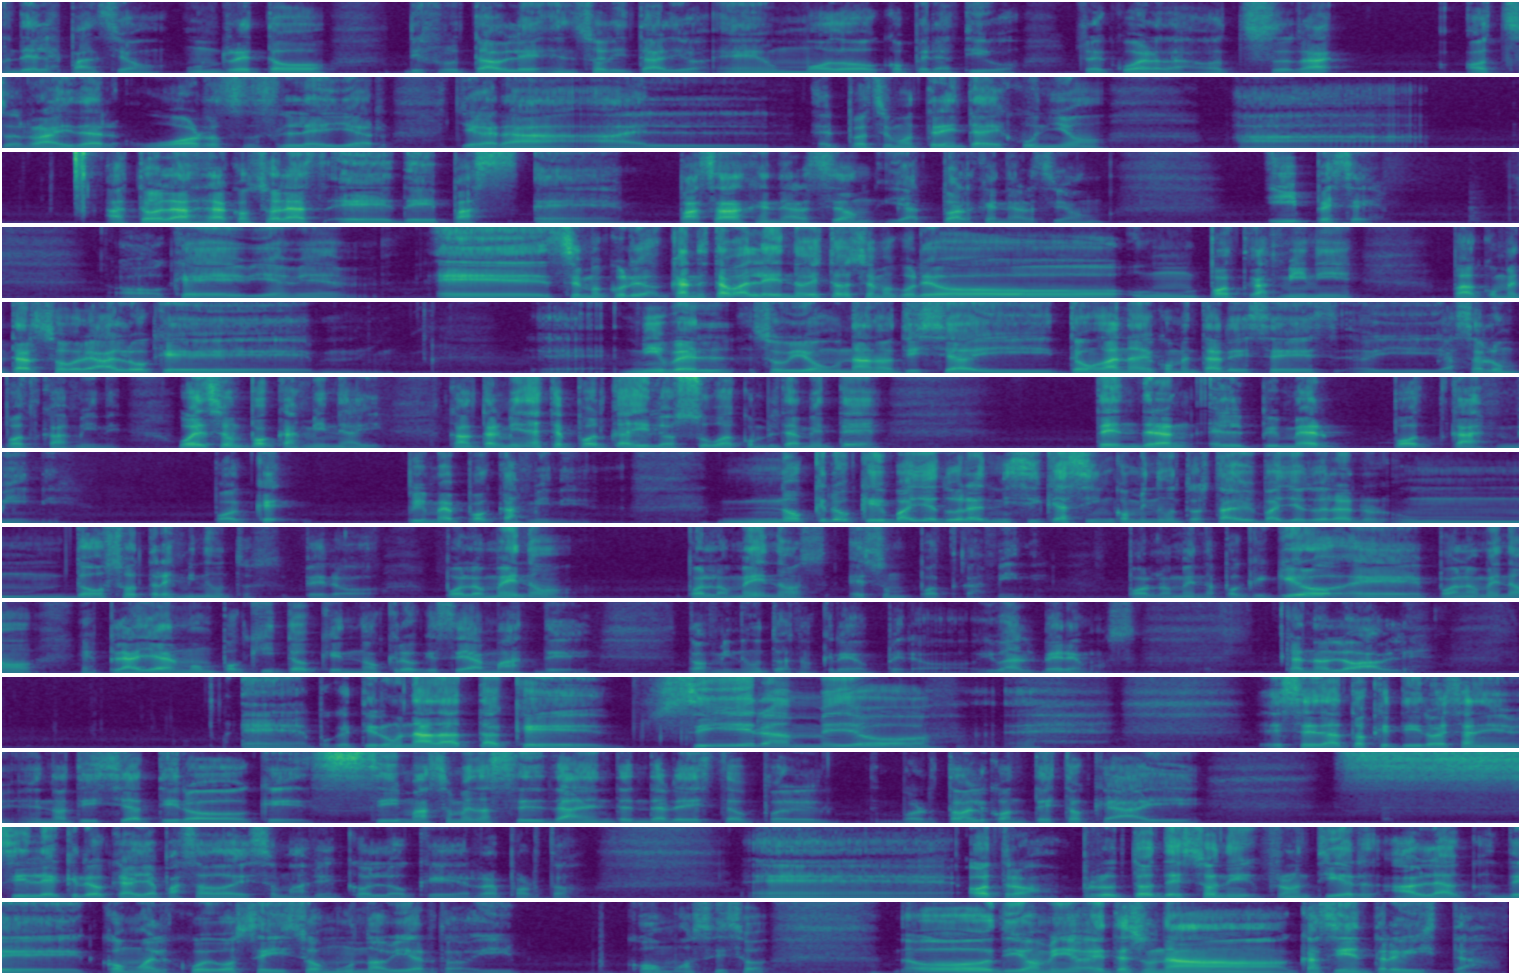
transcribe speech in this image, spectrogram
de la expansión. Un reto disfrutable en solitario, en un modo cooperativo. Recuerda, Rider World Slayer llegará el, próximo 30 de junio a, a todas las, consolas eh, de eh, pasada generación y actual generación y PC. Ok, bien, bien. Eh, se me ocurrió, cuando estaba leyendo esto, se me ocurrió un podcast mini para comentar sobre algo que eh, Nivel subió una noticia y tengo ganas de comentar ese y hacerlo un podcast mini. Voy a hacer un podcast mini ahí. Cuando termine este podcast y lo suba completamente, tendrán el primer podcast mini. ¿Por qué? primer podcast mini. No creo que vaya a durar ni siquiera 5 minutos, tal vez vaya a durar 2 o 3 minutos, pero por lo menos, por lo menos es un podcast mini. Por lo menos, porque quiero eh, por lo menos explayarme un poquito, que no creo que sea más de 2 minutos, no creo, pero igual veremos. Que no lo hable. Eh, porque tiró una data que sí era medio... Eh, ese dato que tiró esa noticia, tiró que sí más o menos se da a entender esto por, por todo el contexto que hay. Sí le creo que haya pasado eso más bien con lo que reportó. Eh, otro, productor de Sony Frontier habla de cómo el juego se hizo mundo abierto. ¿Y cómo se hizo? Oh, Dios mío, esta es una casi entrevista.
